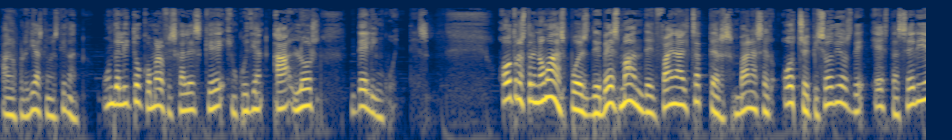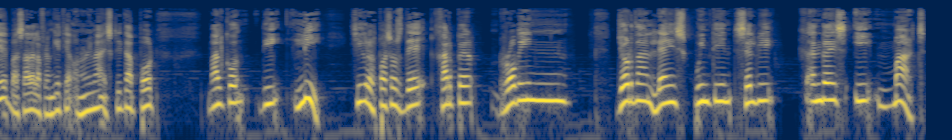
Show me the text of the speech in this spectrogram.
a los policías que investigan un delito como los fiscales que enjuician a los delincuentes. Otro estreno más, pues The Best Man de Final Chapters van a ser ocho episodios de esta serie basada en la franquicia anónima escrita por Malcolm D. Lee. Sigue los pasos de Harper, Robin, Jordan, Lance, Quintin, Selby, Candace y March.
